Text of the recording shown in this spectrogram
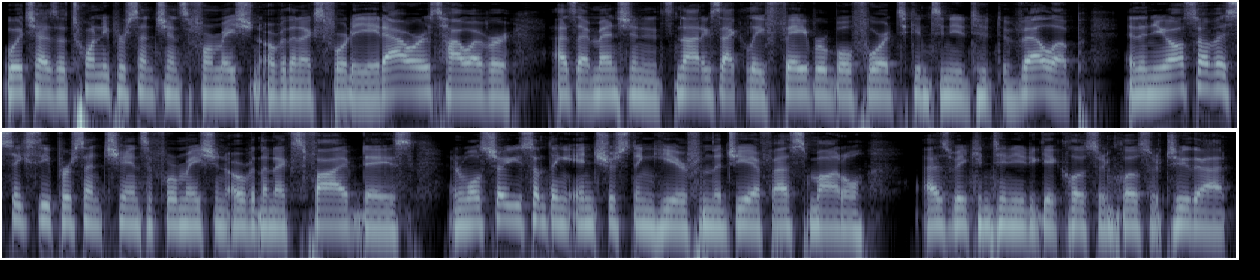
which has a 20% chance of formation over the next 48 hours. However, as I mentioned, it's not exactly favorable for it to continue to develop. And then you also have a 60% chance of formation over the next five days. And we'll show you something interesting here from the GFS model as we continue to get closer and closer to that.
